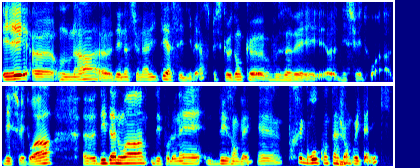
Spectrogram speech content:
Et euh, on a euh, des nationalités assez diverses, puisque donc vous avez des Suédois, des, Suédois des Danois, des Polonais, des Anglais, un très gros contingent britannique.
